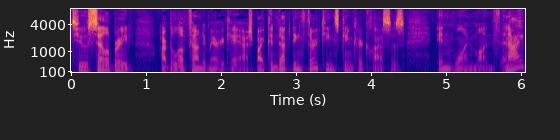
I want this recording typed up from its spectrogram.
to celebrate our beloved founder Mary Kay Ash by conducting 13 skincare classes in one month. And I,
